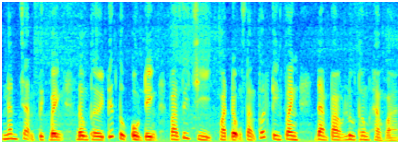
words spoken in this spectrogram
ngăn chặn dịch bệnh, đồng thời tiếp tục ổn định và duy trì hoạt động sản xuất kinh doanh, đảm bảo lưu thông hàng hóa.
